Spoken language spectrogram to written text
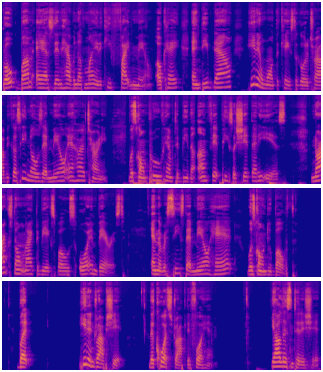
broke bum ass didn't have enough money to keep fighting Mel, okay? And deep down, he didn't want the case to go to trial because he knows that Mel and her attorney was going to prove him to be the unfit piece of shit that he is. Narcs don't like to be exposed or embarrassed. And the receipts that Mel had was going to do both. But he didn't drop shit. The courts dropped it for him. Y'all listen to this shit.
